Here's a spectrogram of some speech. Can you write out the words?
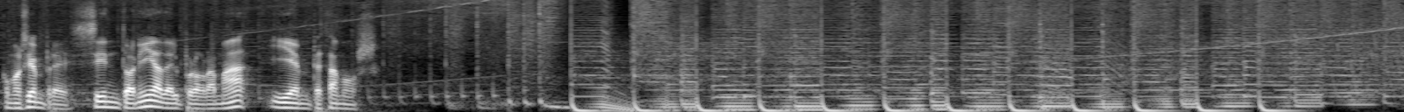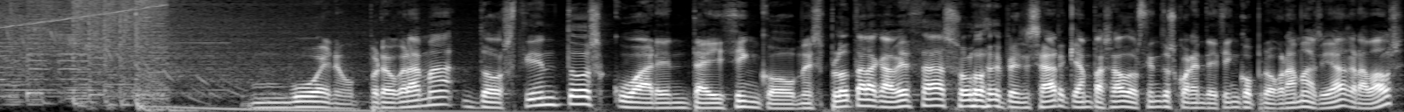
Como siempre, sintonía del programa y empezamos. Bueno, programa 245. Me explota la cabeza solo de pensar que han pasado 245 programas ya grabados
